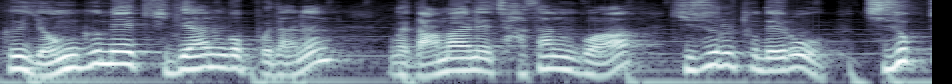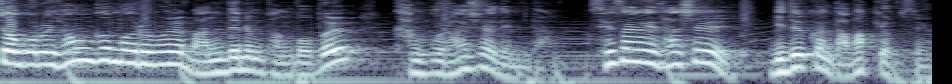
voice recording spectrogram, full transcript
그 연금에 기대하는 것보다는 나만의 자산과 기술을 토대로 지속적으로 현금 흐름을 만드는 방법을 강구를 하셔야 됩니다. 세상에 사실 믿을 건 나밖에 없어요.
